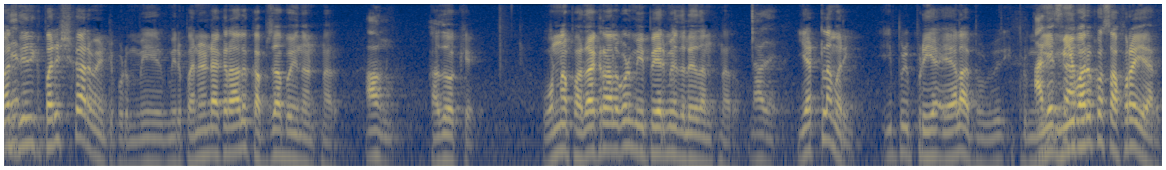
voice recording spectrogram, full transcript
మరి దీనికి పరిష్కారం ఏంటి ఇప్పుడు? మీ మీరు పన్నెండు ఎకరాలు కబ్జా పోయింది అంటున్నారు అవును. అదోకే. ఉన్న పది ఎకరాలు కూడా మీ పేరు మీద లేదంటున్నారు. అదే. ఎట్లా మరి? ఇప్పుడు ఇప్పుడు ఎలా? ఇప్పుడు మీ. వరకు సఫర్ అయ్యారు.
